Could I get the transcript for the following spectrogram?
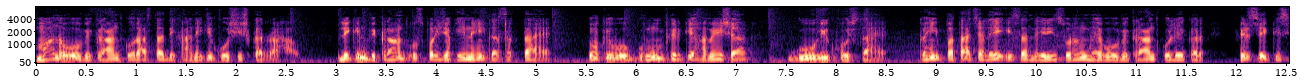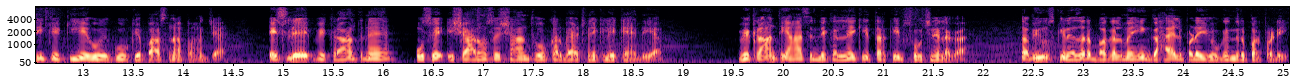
मानो वो विक्रांत को रास्ता दिखाने की कोशिश कर रहा हो। लेकिन विक्रांत उस पर यकीन नहीं कर सकता है, क्योंकि वो घूम फिर के हमेशा गू ही खोजता है। कहीं पता चले इस अंधेरी सुरंग में वो विक्रांत को लेकर फिर से किसी के किए हुए गू के पास ना पहुँच जाए। इसलिए विक्रांत ने उसे इशारों से शांत होकर बैठने के लिए कह दिया। विक्रांत यहाँ से निकलने की तरकीब सोचने लगा। तभी उसकी नज़र बगल में ही घायल पड़े योगेंद्र पर पड़ी।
